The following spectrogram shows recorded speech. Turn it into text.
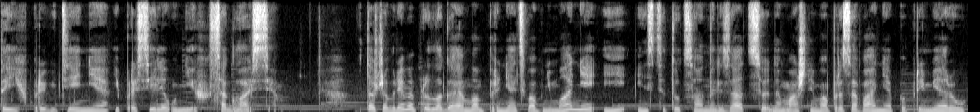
до их проведения и просили у них согласия. В то же время предлагаем вам принять во внимание и институционализацию домашнего образования по примеру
